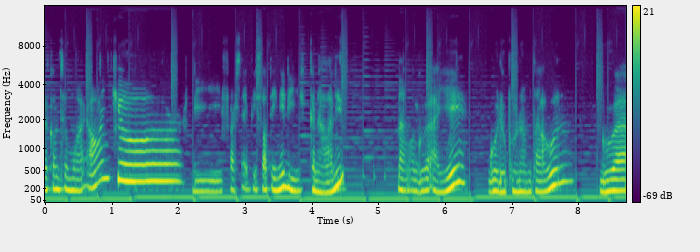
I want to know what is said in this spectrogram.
welcome to my Ancur. Di first episode ini dikenalan yuk. Nama gue Aye, gue 26 tahun. Gue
